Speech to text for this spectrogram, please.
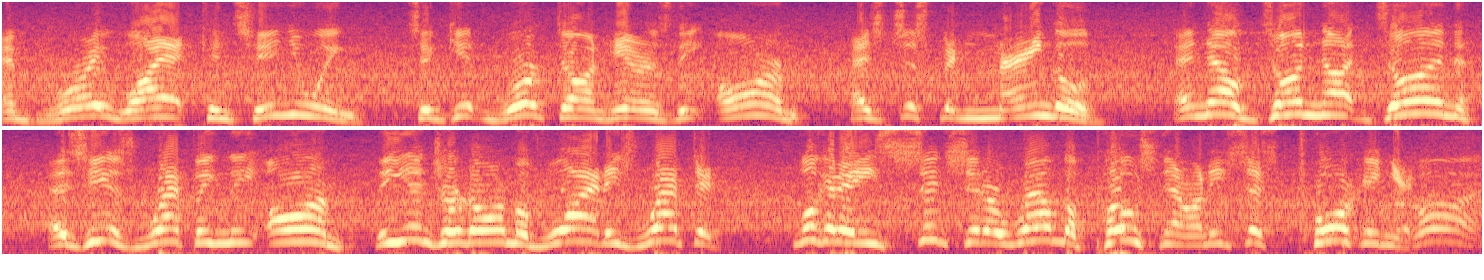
And Bray Wyatt continuing to get worked on here as the arm has just been mangled. And now Dunne not done as he is wrapping the arm, the injured arm of Wyatt. He's wrapped it. Look at it. He's cinched it around the post now and he's just torquing it. One,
